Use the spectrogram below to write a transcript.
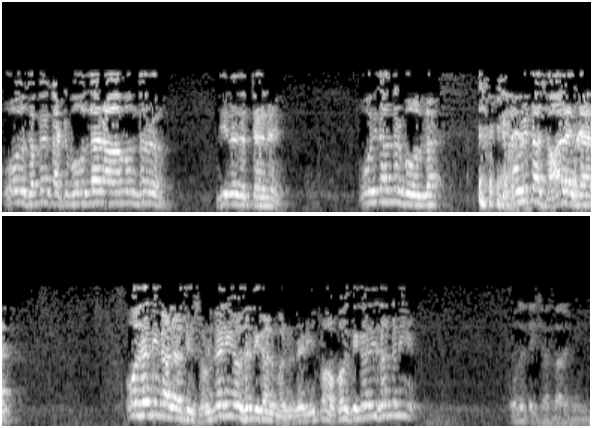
ਉਹ ਸਭੇ ਘੱਟ ਬੋਲਦਾ ਰਾਮ ਅੰਦਰ ਜਿਹਨੇ ਦਿੱਤੇ ਨੇ। ਉਹੀ ਤਾਂ ਅੰਦਰ ਬੋਲਦਾ ਉਹੀ ਤਾਂ ਸਾਹ ਲੈਂਦਾ ਉਸੇ ਦੀ ਗੱਲ ਅਸੀਂ ਸੁਣਦੇ ਨਹੀਂ ਉਸੇ ਦੀ ਗੱਲ ਮੰਨਦੇ ਨਹੀਂ। ਭਾਵ ਭਗਤੀ ਕਰੀ ਸੰਦਣੀ ਹੈ। ਉਹਦੇ ਤੇ ਸ਼ਰਧਾ ਰੱਖਣੀ ਹੈ।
